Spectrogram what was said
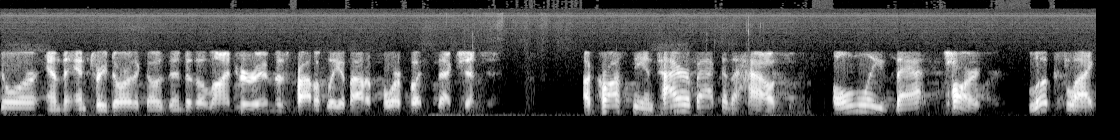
door and the entry door that goes into the laundry room is probably about a four foot section. Across the entire back of the house, only that part looks like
